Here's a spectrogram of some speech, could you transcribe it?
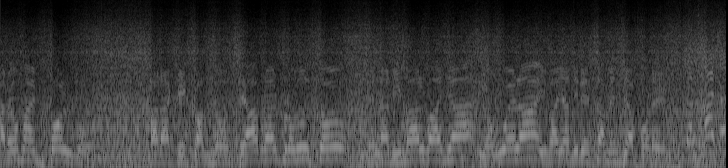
aroma en polvo para que cuando se abra el producto el animal vaya, lo huela y vaya directamente a por él. Los gatos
